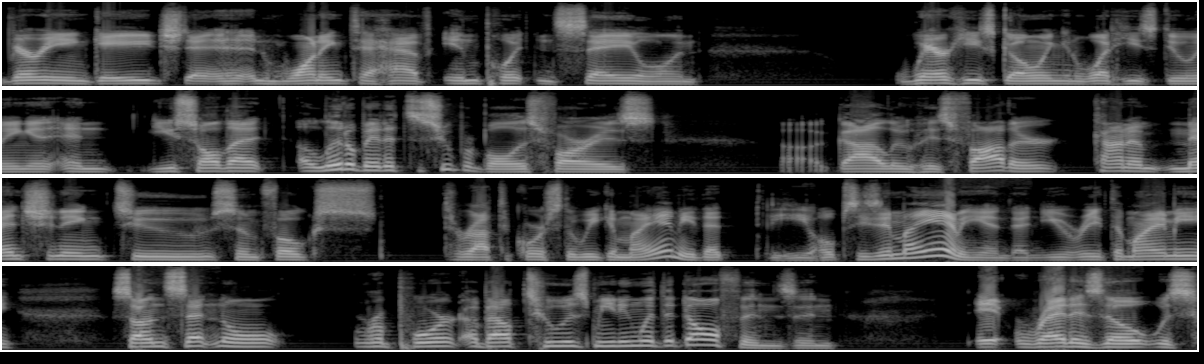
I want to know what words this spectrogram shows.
very engaged and wanting to have input and say on where he's going and what he's doing. And, and you saw that a little bit at the Super Bowl as far as uh, Galu, his father, kind of mentioning to some folks throughout the course of the week in Miami that he hopes he's in Miami. And then you read the Miami Sun Sentinel report about Tua's meeting with the Dolphins, and it read as though it was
